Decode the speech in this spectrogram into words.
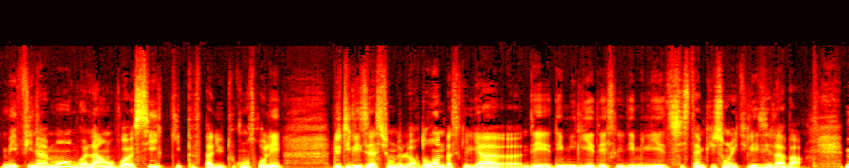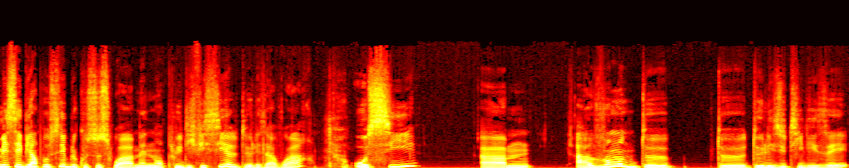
mais finalement, voilà, on voit aussi qu'ils ne peuvent pas du tout contrôler l'utilisation de leurs drones parce qu'il y a euh, des, milliers des, des, milliers de systèmes qui sont utilisés là-bas. Mais c'est bien possible que ce soit maintenant plus difficile de les avoir. Aussi, euh, avant de, les utiliser,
